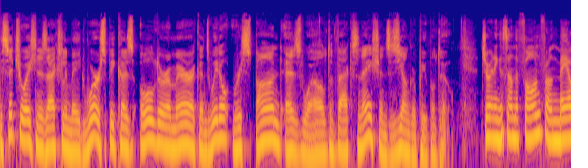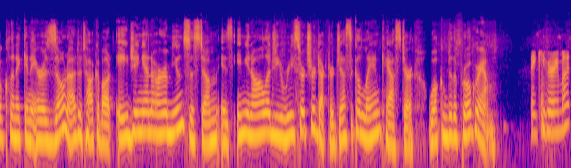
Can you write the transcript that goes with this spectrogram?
situation is actually made worse because older Americans, we don't respond as well to vaccinations as younger people do. Joining us on the phone from Mayo Clinic in Arizona to talk about aging and our immune system is immunology researcher Dr. Jessica Lancaster. Welcome to the program. Thank you very much.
